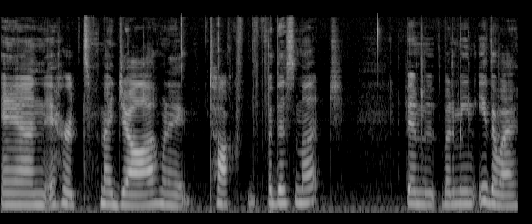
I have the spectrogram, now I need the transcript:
and it hurts my jaw when I talk for this much. But, but I mean, either way,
